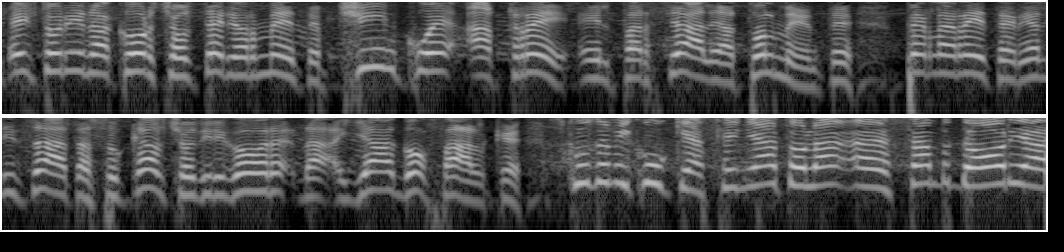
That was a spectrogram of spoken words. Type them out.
E il Torino accorcia ulteriormente 5 a 3 è il parziale attualmente per la rete realizzata su calcio di rigore da Iago Falche. Scusami Cucchi, ha segnato la eh, Sampdoria,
